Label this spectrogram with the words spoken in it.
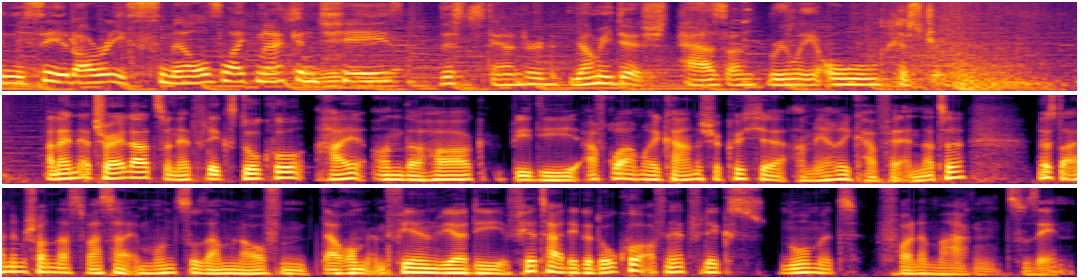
And you see, it already smells like mac and cheese. This standard yummy dish has a really old history. Allein der Trailer zur Netflix-Doku High on the Hog, wie die afroamerikanische Küche Amerika veränderte, lässt einem schon das Wasser im Mund zusammenlaufen. Darum empfehlen wir die vierteilige Doku auf Netflix nur mit vollem Magen zu sehen.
